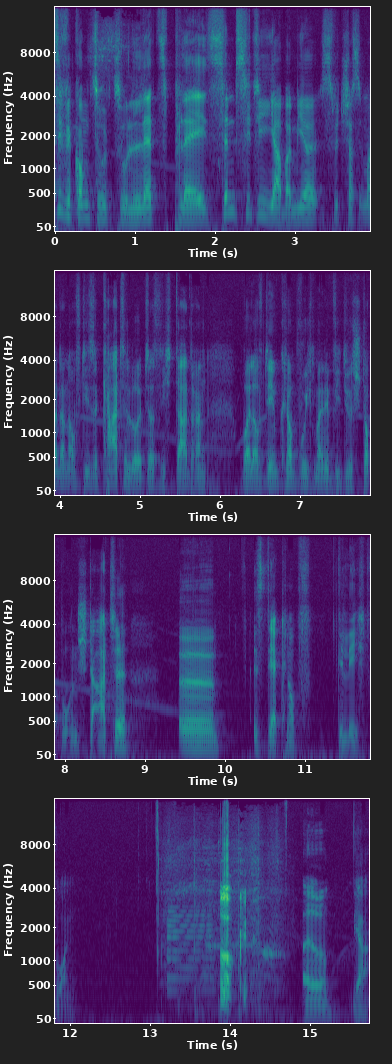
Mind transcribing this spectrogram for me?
Herzlich willkommen zurück zu Let's Play SimCity. Ja, bei mir switcht das immer dann auf diese Karte, Leute. Das liegt daran, weil auf dem Knopf, wo ich meine Videos stoppe und starte, äh, ist der Knopf gelegt worden. Okay. Also, ja.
